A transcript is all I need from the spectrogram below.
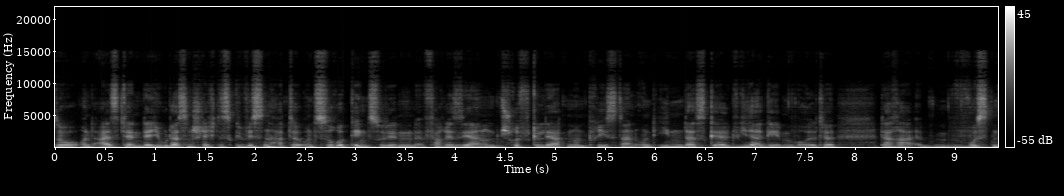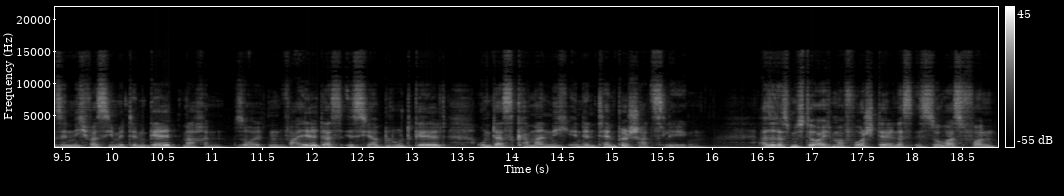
So, und als denn der Judas ein schlechtes Gewissen hatte und zurückging zu den Pharisäern und Schriftgelehrten und Priestern und ihnen das Geld wiedergeben wollte, da wussten sie nicht, was sie mit dem Geld machen sollten, weil das ist ja Blutgeld und das kann man nicht in den Tempelschatz legen. Also das müsst ihr euch mal vorstellen. Das ist sowas von,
